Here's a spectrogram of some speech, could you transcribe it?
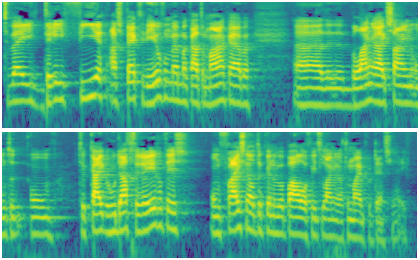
twee, drie, vier aspecten die heel veel met elkaar te maken hebben, uh, belangrijk zijn om te, om te kijken hoe dat geregeld is, om vrij snel te kunnen bepalen of iets langere termijnpotentie heeft.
